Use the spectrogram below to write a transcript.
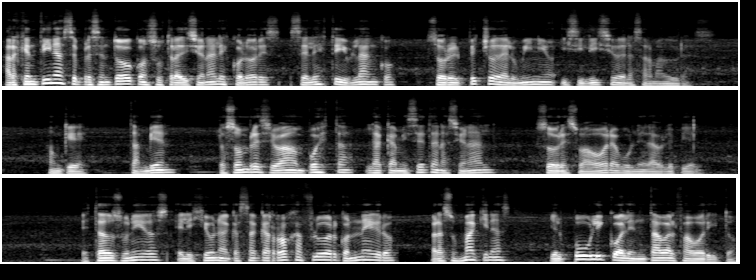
Argentina se presentó con sus tradicionales colores celeste y blanco sobre el pecho de aluminio y silicio de las armaduras, aunque también los hombres llevaban puesta la camiseta nacional sobre su ahora vulnerable piel. Estados Unidos eligió una casaca roja flúor con negro para sus máquinas y el público alentaba al favorito.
